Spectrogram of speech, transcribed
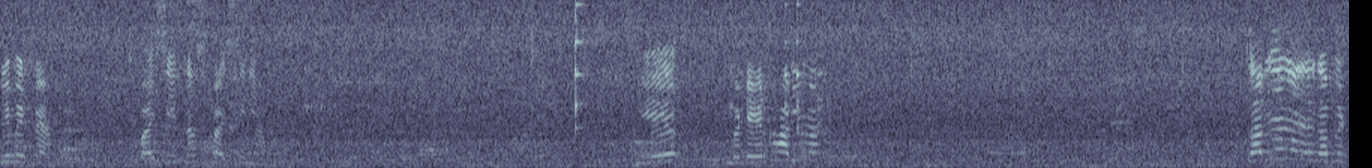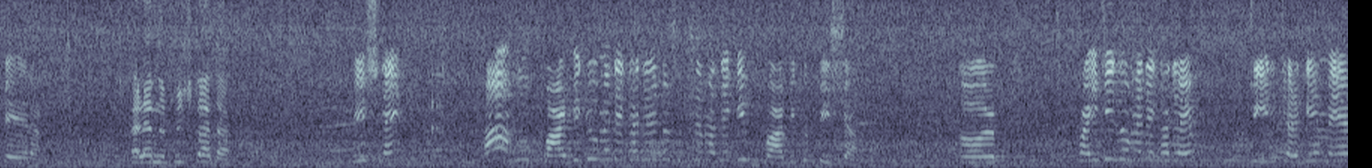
लिमिट में है। स्पाइसी इतना स्पाइसी नहीं है। ये बटेर खा रही हूँ मैं। सबने मज़े का बटेर। है पहले हमने फ़िश कहा था। फ़िश नहीं। हाँ वो बारबेक्यू में देखा जाए तो सबसे मज़े की बारबेक्यू है। और फ्राई चीज़ों में देखा जाए, तीन चरगे में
